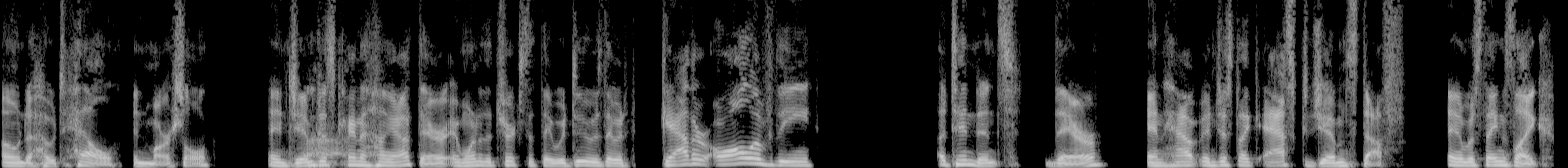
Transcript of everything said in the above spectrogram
owned a hotel in Marshall, and Jim just Uh-huh. kind of hung out there. And one of the tricks that they would do is they would gather all of the attendants there and have and just like ask Jim stuff. And it was things like,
